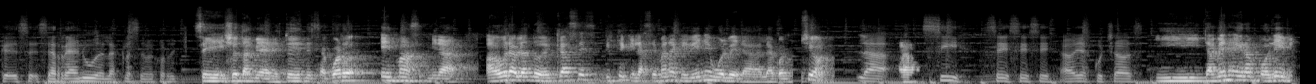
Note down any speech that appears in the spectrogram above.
Que se, reanuden las clases, mejor dicho. Sí, yo también estoy en desacuerdo. Es más, mira, ahora hablando de clases, viste que la semana que viene vuelve la, la construcción. La, ah. Sí, sí, sí, sí, había escuchado eso. Y también hay gran polémica.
